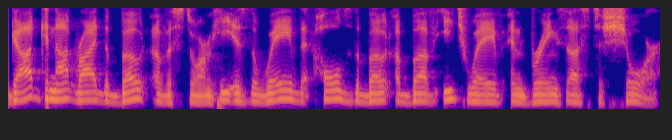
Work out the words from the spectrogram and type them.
God cannot ride the boat of a storm. He is the wave that holds the boat above each wave and brings us to shore.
